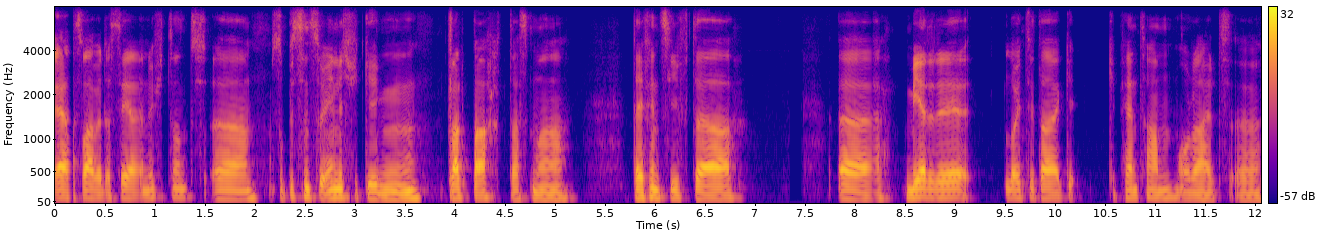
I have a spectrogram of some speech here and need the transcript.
Ja, es war wieder sehr ernüchternd. Äh, so ein bisschen so ähnlich wie gegen Gladbach, dass man defensiv da äh, mehrere Leute da ge gepennt haben oder halt äh,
